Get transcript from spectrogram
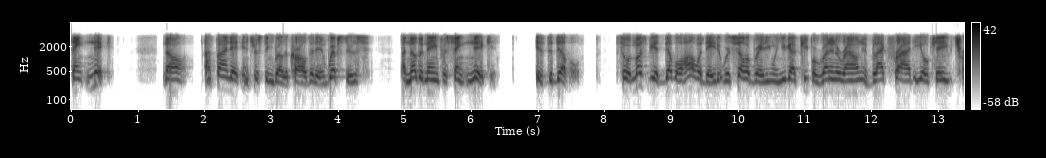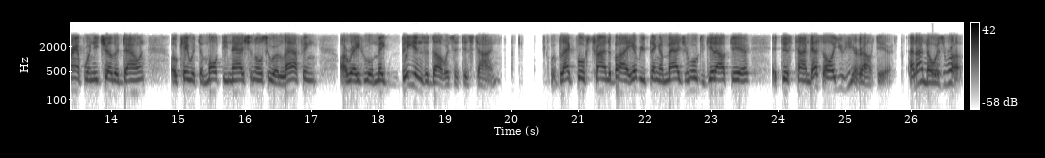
Saint Nick. Now, I find that interesting, Brother Carl, that in Webster's, another name for Saint Nick is the devil. So it must be a devil holiday that we're celebrating when you got people running around in Black Friday, okay, trampling each other down, okay, with the multinationals who are laughing, all right, who will make billions of dollars at this time. With black folks trying to buy everything imaginable to get out there at this time, that's all you hear out there. And I know it's rough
